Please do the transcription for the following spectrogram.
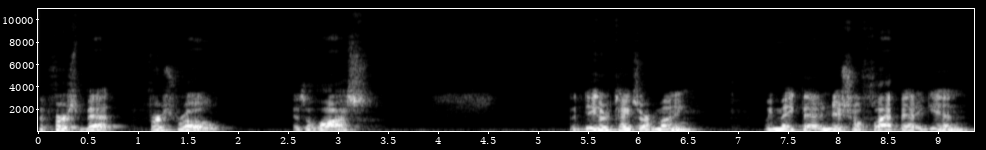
The first bet, first row, is a loss. The dealer takes our money. We make that initial flat bet again.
